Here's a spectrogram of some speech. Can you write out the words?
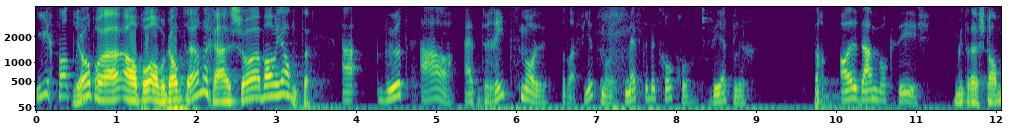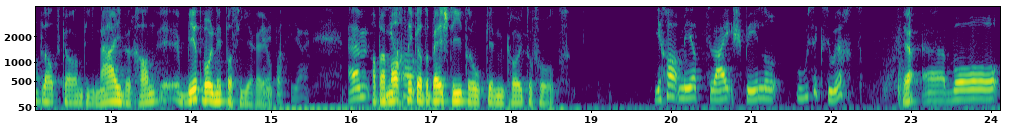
ich, Patrick, Ja, aber, äh, aber, aber ganz ehrlich, er ist schon eine Variante. äh, würde auch ein drittes Mal oder ein viertes Mal zum FCB zurückkommen. Wirklich. Nach all dem, was ist. Mit einer Stammplatzgarantie. Nein, wir kann, wird wohl nicht passieren. Ja. Wird passieren. Ähm, Aber er macht nicht gerade den besten Eindruck in Kräuterfurz. Ich habe mir zwei Spieler rausgesucht. Ja. äh, wo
